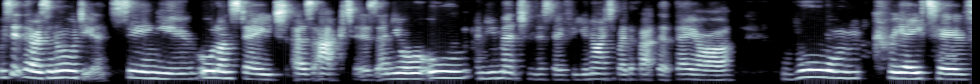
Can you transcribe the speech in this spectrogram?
we sit there as an audience, seeing you all on stage as actors, and you're all, and you mentioned this, Sophie, united by the fact that they are warm, creative,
